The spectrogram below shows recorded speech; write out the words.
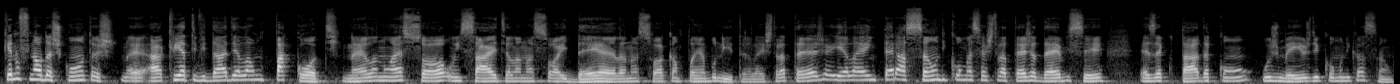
Porque no final das contas, né, a criatividade ela é um pacote, né? ela não é só o insight, ela não é só a ideia, ela não é só a campanha bonita, ela é estratégia e ela é a interação de como essa estratégia deve ser executada com os meios de comunicação.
